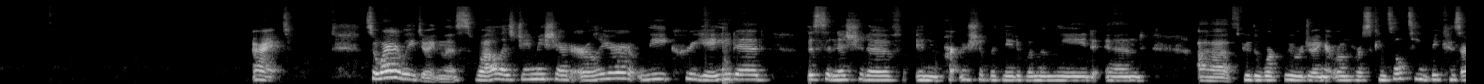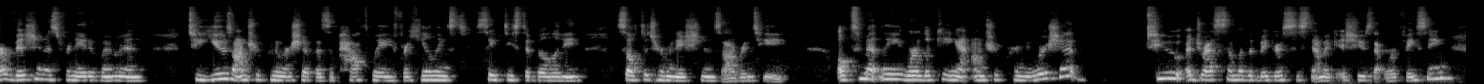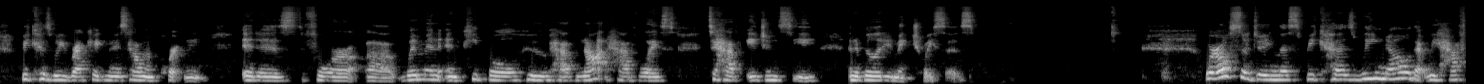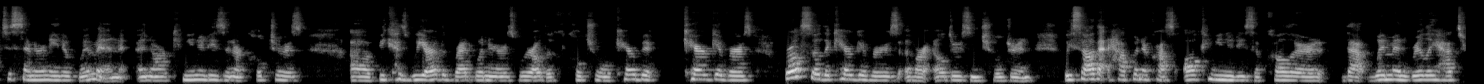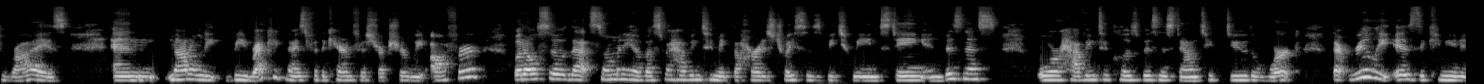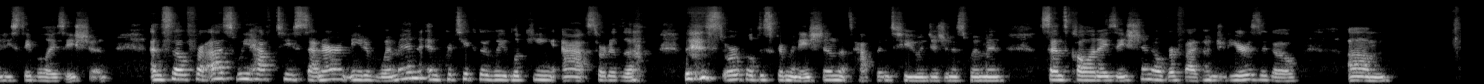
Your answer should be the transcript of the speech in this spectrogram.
All right. So why are we doing this? Well, as Jaime shared earlier, we created this initiative in partnership with Native Women Lead and uh, through the work we were doing at Roanhorse Consulting because our vision is for Native women to use entrepreneurship as a pathway for healing, safety, stability, self determination, and sovereignty. Ultimately, we're looking at entrepreneurship to address some of the bigger systemic issues that we're facing because we recognize how important it is for uh, women and people who have not had voice to have agency and ability to make choices. We're also doing this because we know that we have to center Native women in our communities and our cultures uh, because we are the breadwinners, we're all the cultural caregivers, we're also the caregivers of our elders and children. We saw that happen across all communities of color, that women really had to rise and not only be recognized for the care infrastructure we offer, but also that so many of us were having to make the hardest choices between staying in business or having to close business down to do the work that really is the community stabilization. And so for us, we have to center Native women and particularly looking at sort of the, the historical discrimination that's happened to Indigenous women since colonization over 500 years ago. Um,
